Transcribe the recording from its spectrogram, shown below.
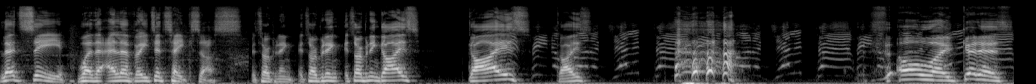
Let's see where the elevator takes us. It's opening. It's opening. It's opening, guys. Guys. Guys. oh, my goodness.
